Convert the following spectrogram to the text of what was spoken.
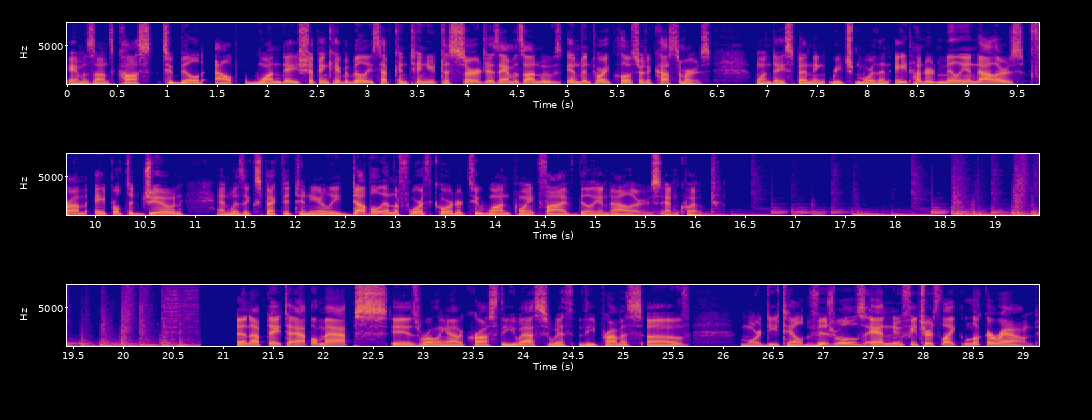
Amazon's costs to build out one day shipping capabilities have continued to surge as Amazon moves inventory closer to customers. One day spending reached more than $800 million from April to June and was expected to nearly double in the fourth quarter to $1.5 billion. End quote. An update to Apple Maps is rolling out across the US with the promise of more detailed visuals and new features like Look Around,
